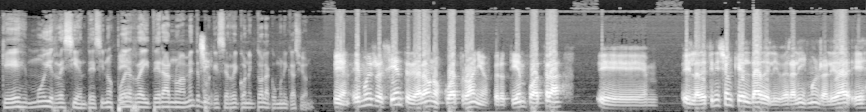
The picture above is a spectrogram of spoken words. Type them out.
que es muy reciente. Si nos puedes reiterar nuevamente porque se reconectó la comunicación. Bien, es muy reciente, de hará unos cuatro años, pero tiempo atrás, eh, eh, la definición que él da de liberalismo en realidad es,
